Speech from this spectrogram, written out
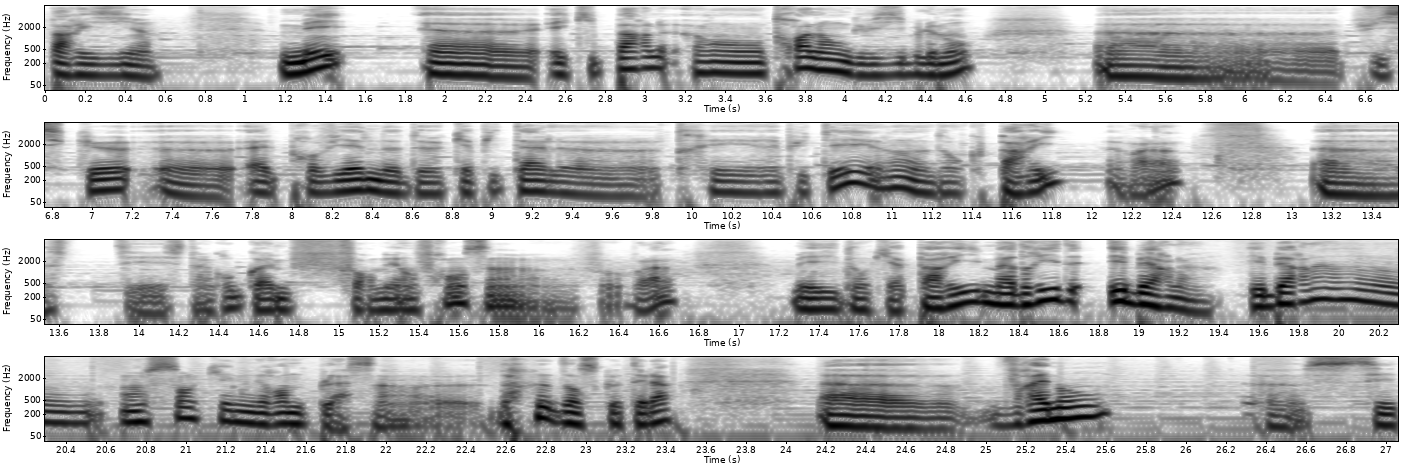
parisien, mais... et qui parle en trois langues visiblement. Puisque elles proviennent de capitales très réputées, hein, donc Paris, voilà. c'est un groupe quand même formé en France, hein, voilà. Mais donc il y a Paris, Madrid et Berlin. Et Berlin, on, sent qu'il y a une grande place hein, dans, ce côté-là. vraiment, c'est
